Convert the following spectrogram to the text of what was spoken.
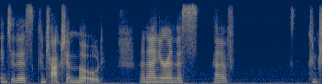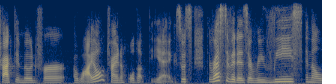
into this contraction mode. And then you're in this kind of contracted mode for a while, trying to hold up the egg. So it's the rest of it is a release and a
